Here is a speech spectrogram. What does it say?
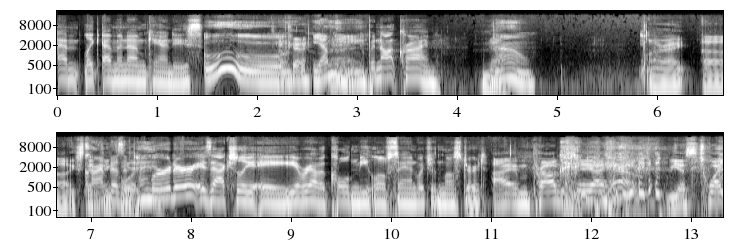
M- like M&M candies, Ooh, Okay. yummy. but not crime. No. all right. Uh, extension Crime doesn't cord. pay. Murder is actually a. You ever have a cold meatloaf sandwich with mustard? I'm proud to say I have. yes, twice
